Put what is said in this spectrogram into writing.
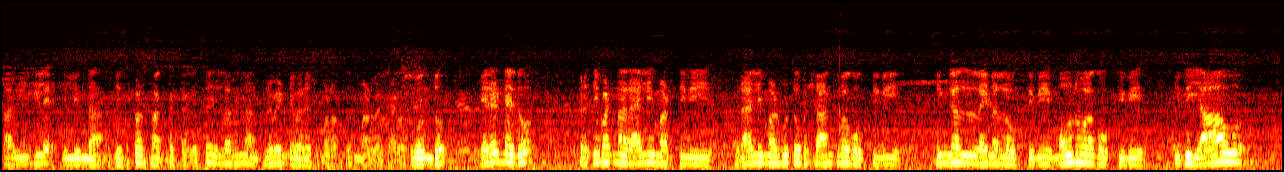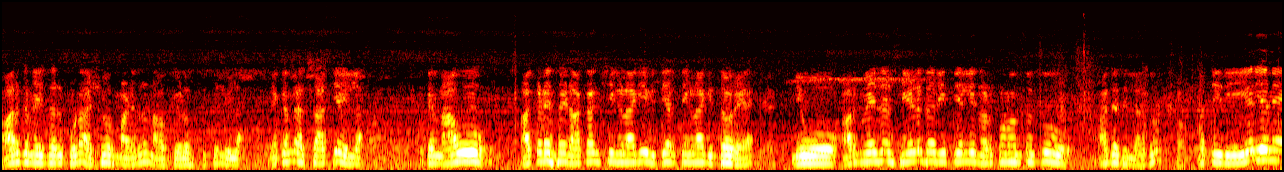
ತಾವು ಈಗಲೇ ಇಲ್ಲಿಂದ ಡಿಸ್ಪರ್ಸ್ ಆಗಬೇಕಾಗುತ್ತೆ. ಇಲ್ಲಾಂದ್ರೆ ನಾನು ಪ್ರಿವೆಂಟಿವ್ ಅರೆಸ್ಟ್ ಮಾಡೋಂಥದ್ದು ಮಾಡಬೇಕಾಗುತ್ತೆ. ಒಂದು. ಎರಡನೇದು ಪ್ರತಿಭಟನಾ ರ್ಯಾಲಿ ಮಾಡ್ತೀವಿ. ರ್ಯಾಲಿ ಮಾಡಿಬಿಟ್ಟು ಶಾಂತವಾಗಿ ಹೋಗ್ತೀವಿ. ಸಿಂಗಲ್ ಲೈನಲ್ಲಿ ಹೋಗ್ತೀವಿ, ಮೌನವಾಗಿ ಹೋಗ್ತೀವಿ. ಇದು ಯಾವ ಆರ್ಗನೈಸರ್ ಕೂಡ ಅಶ್ಯೂರ್ ಮಾಡಿದ್ರು ನಾವು ಕೇಳೋ ಸ್ಥಿತಿಯಲ್ಲಿ ಇಲ್ಲ. ಯಾಕಂದ್ರೆ ಅದು ಸಾಧ್ಯ ಇಲ್ಲ. ಯಾಕಂದ್ರೆ ನಾವು ಆ ಕಡೆ ಸೈಡ್ ಆಕಾಂಕ್ಷಿಗಳಾಗಿ ವಿದ್ಯಾರ್ಥಿಗಳಾಗಿದ್ದವ್ರೆ ನೀವು ಆರ್ಗನೈಸರ್ಸ್ ಹೇಳಿದ ರೀತಿಯಲ್ಲಿ ನಡ್ಕೊಳ್ಳುವಂಥದ್ದು ಆಗೋದಿಲ್ಲ ಅದು. ಮತ್ತು ಇದು ಏರಿಯಾನೇ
